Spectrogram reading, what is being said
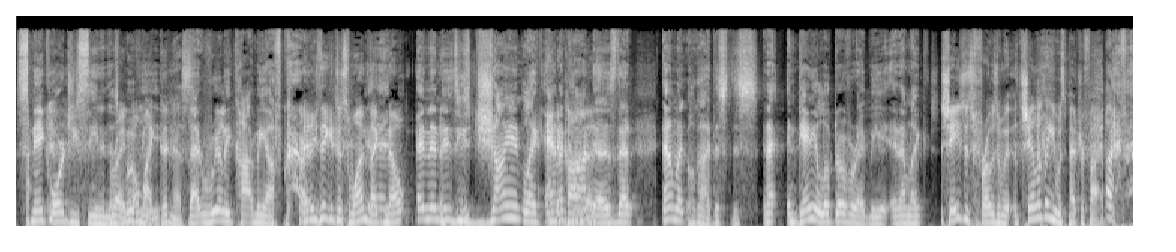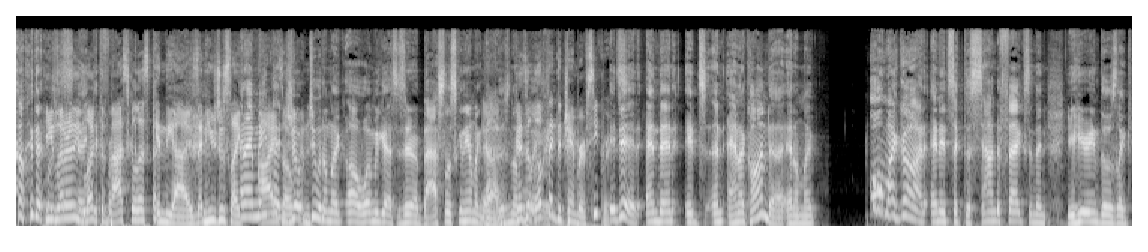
snake orgy scene in this Right. movie. Oh my goodness. that really caught me off guard. and you think it's just one? Like, no. And then there's these giant like anacondas. Anacondas. that, and I'm like, oh god, this this, and I and Daniel looked over at me, and I'm like, Shay's just frozen with. Shay looked like he was petrified. Like He was literally looked the basilisk in the eyes, and he was just like And I made that open. joke too, and I'm like, oh, let me guess, is there a basilisk in here? I'm like, nah, Yeah, there's no because it looked like the Chamber of Secrets. It did, and then it's an anaconda, and I'm like, oh my god! And it's like the sound effects, and then you're hearing those like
